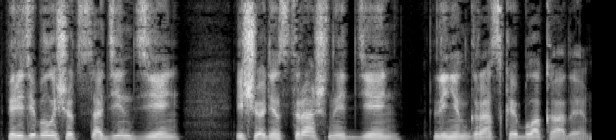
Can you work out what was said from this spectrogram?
Впереди был еще один день, еще один страшный день ленинградской блокады.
